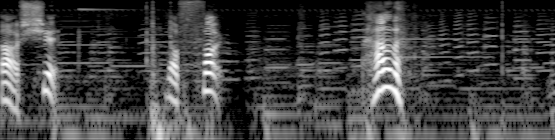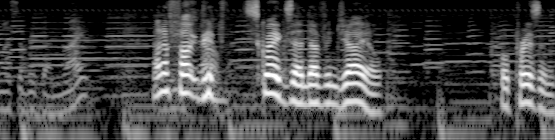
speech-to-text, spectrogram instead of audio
Oh shit! The fuck? How the, You want something done right? how the fuck did Squigs end up in jail? Or prison?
